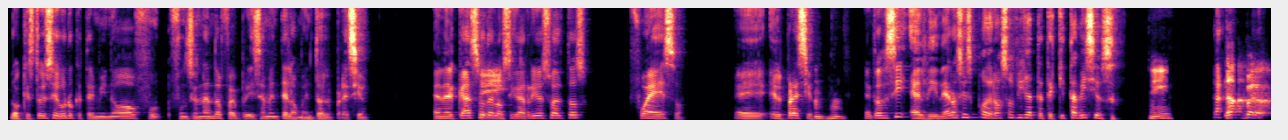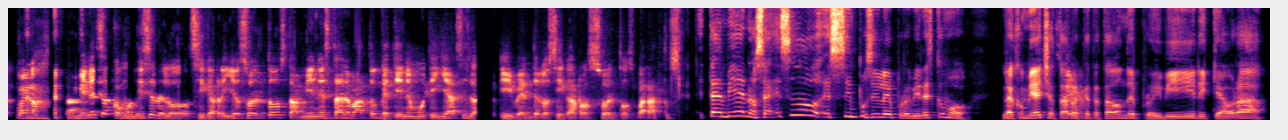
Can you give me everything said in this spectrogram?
Lo que estoy seguro que terminó funcionando fue precisamente el aumento del precio. En el caso de los cigarrillos sueltos, fue eso, eh, el precio. Entonces sí, el dinero sí es poderoso, fíjate, te quita vicios. Sí. No, pero bueno, también eso como dice de los cigarrillos sueltos, también está el vato que tiene mutillas y, y vende los cigarros sueltos baratos. También, o sea, eso, es imposible de prohibir. Es como la comida chatarra que trataron de prohibir y que ahora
